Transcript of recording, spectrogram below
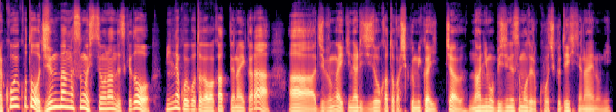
らこういうことを順番がすごい必要なんですけど、みんなこういうことが分かってないから、あ自分がいきなり自動化とか仕組み化いっちゃう。何もビジネスモデル構築できてないのに。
